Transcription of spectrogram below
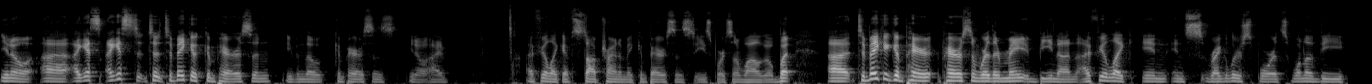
you know, uh, I guess I guess to, to to make a comparison, even though comparisons, you know, I've I feel like I've stopped trying to make comparisons to esports a while ago, but uh, to make a compar- comparison where there may be none, I feel like in in regular sports, one of the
